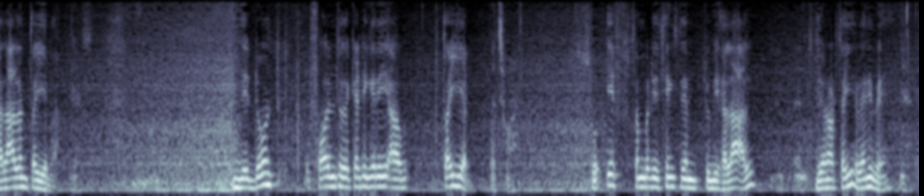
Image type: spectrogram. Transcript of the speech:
halal and tayyiba. They don't fall into the category of tayyib. that's why So if somebody thinks them to be halal, they are not tayyib anyway. yeah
